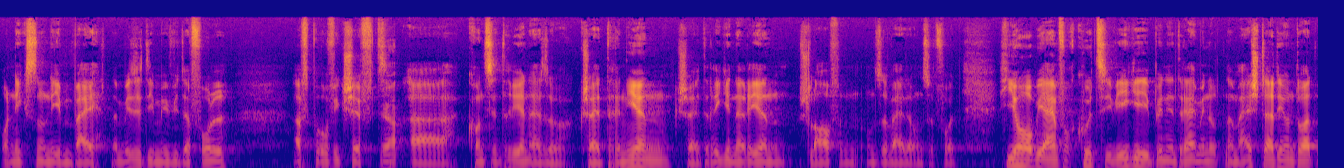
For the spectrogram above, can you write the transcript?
Und nichts nur nebenbei. Dann müssen die mich wieder voll aufs Profigeschäft äh, konzentrieren, also gescheit trainieren, gescheit regenerieren, schlafen und so weiter und so fort. Hier habe ich einfach kurze Wege, ich bin in drei Minuten am Eisstadion dort.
